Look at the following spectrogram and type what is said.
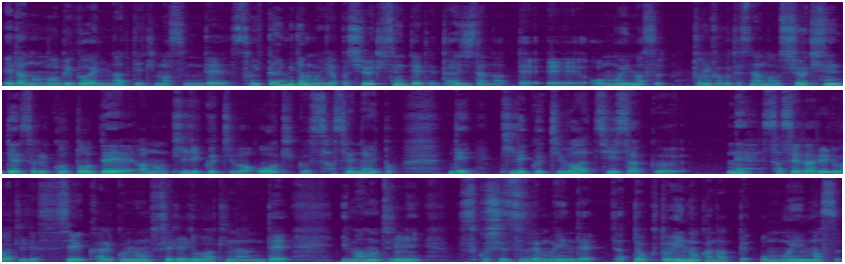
枝の伸び具合になっていきますんで、そういった意味でもやっぱ周期剪定って大事だなって、えー、思います。とにかくですね、あの、周期剪定することで、あの、切り口は大きくさせないと。で、切り口は小さくね、させられるわけですし、刈り込みも防げるわけなんで、今のうちに少しずつでもいいんで、やっておくといいのかなって思います。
